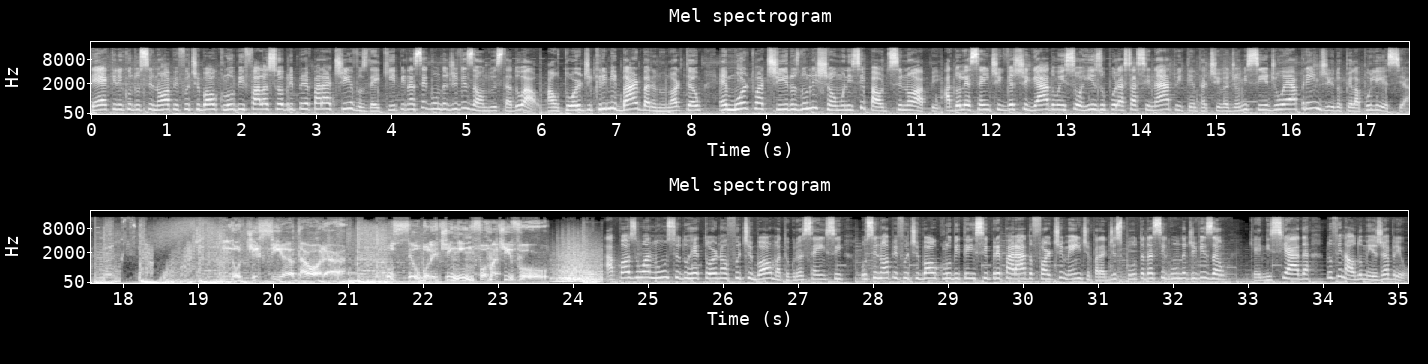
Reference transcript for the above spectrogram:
Técnico do Sinop Futebol Clube fala sobre preparativos da equipe na segunda divisão do estadual. Autor de crime bárbaro no Nortão é morto a tiros no lixão municipal de Sinop. Adolescente investigado em sorriso por assassinato e tentativa de homicídio é apreendido pela polícia. Notícia da hora. O seu boletim informativo. Após o anúncio do retorno ao futebol mato-grossense, o Sinop Futebol Clube tem se preparado fortemente para a disputa da segunda divisão, que é iniciada no final do mês de abril.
